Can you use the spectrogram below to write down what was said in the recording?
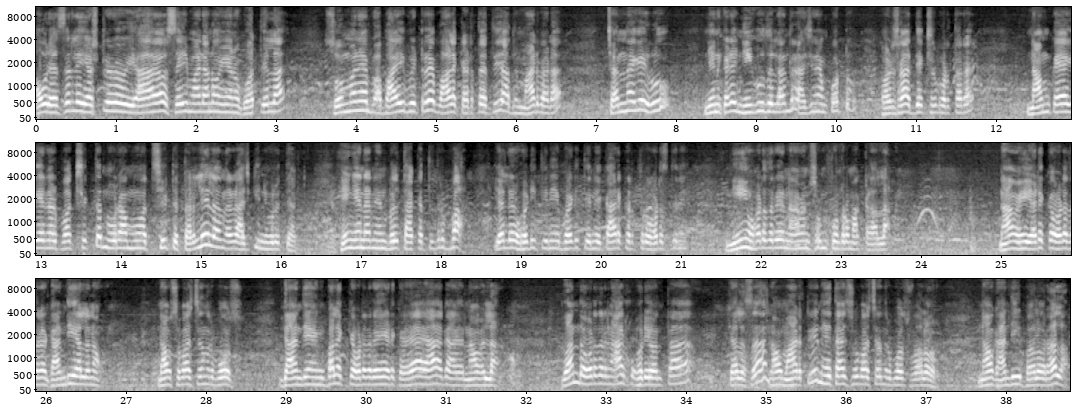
ಅವ್ರ ಹೆಸರಲ್ಲಿ ಎಷ್ಟು ಯಾವ್ಯಾವ ಸಹಿ ಮಾಡ್ಯಾನೋ ಏನೋ ಗೊತ್ತಿಲ್ಲ. ಸುಮ್ಮನೆ ಬಾಯಿ ಬಿಟ್ಟರೆ ಭಾಳ ಕೆಡ್ತೈತಿ ಅದನ್ನ ಮಾಡಬೇಡ. ಚೆನ್ನಾಗಿ ಇರು ನಿನ್ನ ಕಡೆ ನೀಗುವುದಿಲ್ಲ ಅಂದ್ರೆ ರಾಜೀನಾಮೆ ಕೊಟ್ಟು ಹೊಸ ಅಧ್ಯಕ್ಷರು ಬರ್ತಾರೆ. ನಮ್ಮ ಕೈಯಾಗ ಏನಾರು ಪಕ್ಷ ಸಿಕ್ತ ನೂರ ಮೂವತ್ತು ಸೀಟ್ ತರಲಿಲ್ಲ ಅಂದ್ರೆ ರಾಜಕೀಯ ನಿವೃತ್ತಿ ಆಯ್ತು ಹಿಂಗೆ ಏನಾರು ನಿನ್ನ ಬಲ್ ತಾಕತ್ತಿದ್ರೆ ಬಾ, ಎಲ್ಲರೂ ಹೊಡಿತೀನಿ, ಬಡಿತೀನಿ, ಕಾರ್ಯಕರ್ತರು ಹೊಡೆಸ್ತೀನಿ. ನೀವು ಹೊಡೆದ್ರೆ ನಾವೇನು ಸುಮ್ಕೊಂಡ್ರು ಮಕ್ಕಳಲ್ಲ. ನಾವು ಎಡಕ್ಕೆ ಹೊಡೆದ್ರೆ ಗಾಂಧಿ ಅಲ್ಲ ನಾವು. ನಾವು ಸುಭಾಷ್ ಚಂದ್ರ ಬೋಸ್. ಗಾಂಧಿ ಹಂಗೆ ಬಲಕ್ಕೆ ಹೊಡೆದ್ರೆ ಎಡಕ್ಕೆ ಆಗ ನಾವೆಲ್ಲ. ಒಂದು ಹೊಡೆದ್ರೆ ನಾಲ್ಕು ಹೊಡೆಯುವಂಥ ಕೆಲಸ ನಾವು ಮಾಡ್ತೀವಿ. ನೇತಾಜಿ ಸುಭಾಷ್ ಚಂದ್ರ ಬೋಸ್ ಫಾಲೋವರ್ ನಾವು ಗಾಂಧಿ ಫಾಲೋವರ್ ಅಲ್ಲ.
